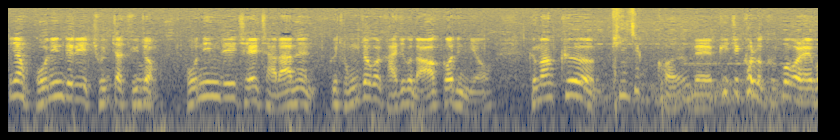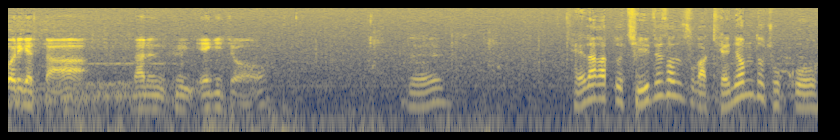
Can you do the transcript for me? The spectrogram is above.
그냥 본인들이 진짜 주정 본인들이 제일 잘하는 그 종족을 가지고 나왔거든요 그만큼 피지컬. 네 피지컬로 극복을 해버리겠다라는 그 얘기죠 네. 게다가 또 질드 선수가 개념도 좋고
